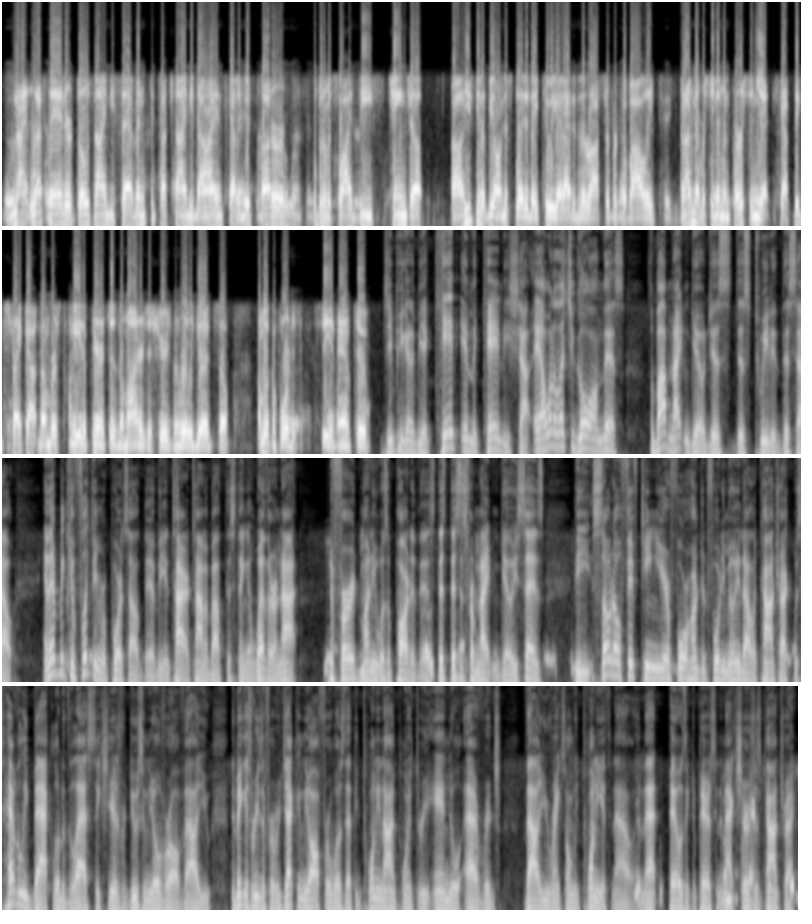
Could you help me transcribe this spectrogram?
Nine, left-hander, throws 97, can touch 99. He's got a good cutter, a little bit of a slide piece, change up. Uh, he's going to be on display today too. He got added to the roster for Cavalli, and I've never seen him in person yet. He's got big strikeout numbers, 28 appearances in the minors this year. He's been really good, so I'm looking forward to seeing him too. GP going to be a kid in the candy shop. Hey, I want to let you go on this. So Bob Nightingale just just tweeted this out, and there have been conflicting reports out there the entire time about this thing and whether or not deferred money was a part of this. This this is from Nightingale. He says the Soto 15-year, 440 million dollar contract was heavily backloaded the last six years, reducing the overall value. The biggest reason for rejecting the offer was that the 29.3 annual average value ranks only 20th now, and that pales in comparison to Max Scherzer's contract.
